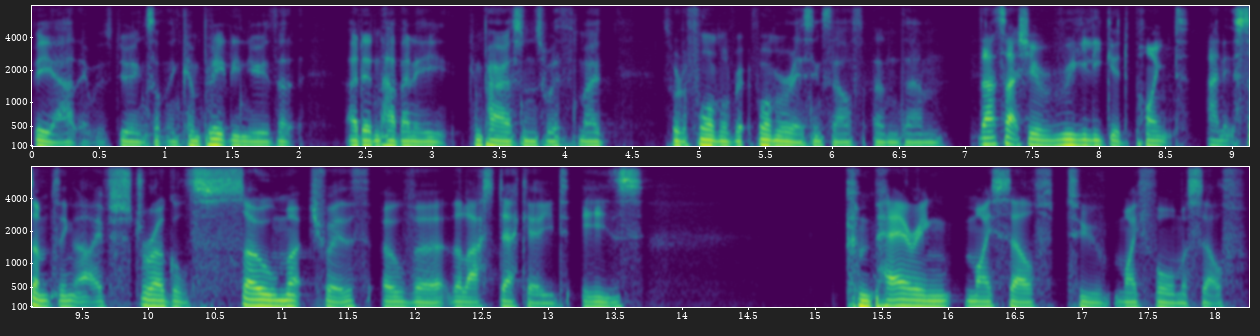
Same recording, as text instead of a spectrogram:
be at. It was doing something completely new that I didn't have any comparisons with my sort of formal former racing self. And um, That's actually a really good point, and it's something that I've struggled so much with over the last decade is comparing myself to my former self.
